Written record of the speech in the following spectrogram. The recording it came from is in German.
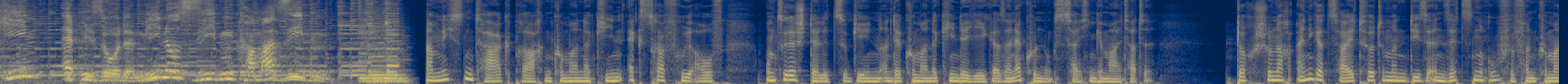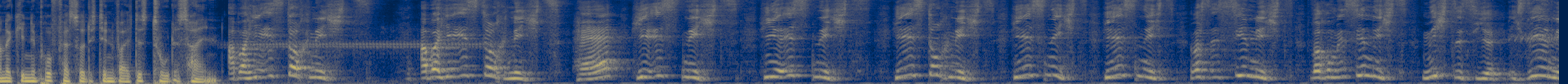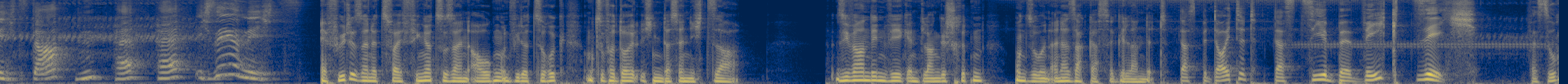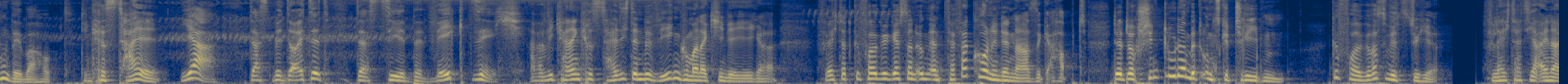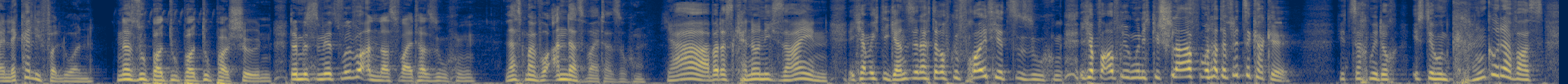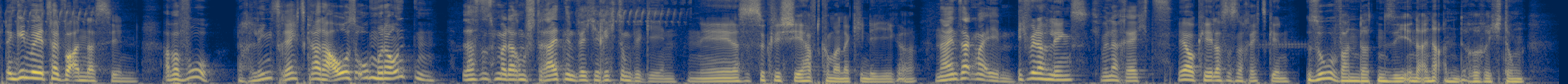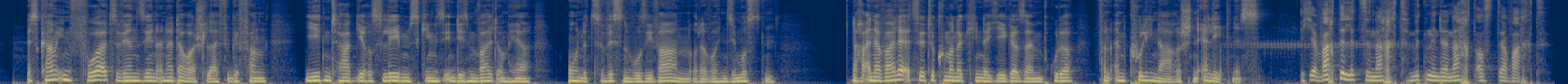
Keen, Episode minus 7,7. Am nächsten Tag brachen Commander Keen extra früh auf, um zu der Stelle zu gehen, an der Commander Keen der Jäger sein Erkundungszeichen gemalt hatte. Doch schon nach einiger Zeit hörte man diese entsetzten Rufe von Commander Keen dem Professor durch den Wald des Todes hallen. Aber hier ist doch nichts. Aber hier ist doch nichts. Hä? Hier ist nichts. Hier ist nichts. Hier ist doch nichts. Hier ist nichts. Hier ist nichts. Was ist hier nichts? Warum ist hier nichts? Nichts ist hier. Ich sehe nichts. Da? Hm? Hä? Hä? Ich sehe nichts. Er führte seine zwei Finger zu seinen Augen und wieder zurück, um zu verdeutlichen, dass er nichts sah. Sie waren den Weg entlang geschritten und so in einer Sackgasse gelandet. Das bedeutet, das Ziel bewegt sich. Was suchen wir überhaupt? Den Kristall. Ja, das bedeutet, das Ziel bewegt sich. Aber wie kann ein Kristall sich denn bewegen, Commander Keen der Jäger? Vielleicht hat Gefolge gestern irgendein Pfefferkorn in der Nase gehabt. Der hat doch Schindluder mit uns getrieben. Gefolge, was willst du hier? Vielleicht hat hier einer ein Leckerli verloren. Na super duper duper schön. Dann müssen wir jetzt wohl woanders weitersuchen. Lass mal woanders weitersuchen. Ja, aber das kann doch nicht sein. Ich habe mich die ganze Nacht darauf gefreut, hier zu suchen. Ich habe vor Aufregung nicht geschlafen und hatte Flitzekacke. Jetzt sag mir doch, ist der Hund krank oder was? Dann gehen wir jetzt halt woanders hin. Aber wo? Nach links, rechts, geradeaus, oben oder unten? Lass uns mal darum streiten, in welche Richtung wir gehen. Nee, das ist so klischeehaft, Commander Kinderjäger. Nein, sag mal eben. Ich will nach links. Ich will nach rechts. Ja, okay, lass uns nach rechts gehen. So wanderten sie in eine andere Richtung. Es kam ihnen vor, als wären sie in einer Dauerschleife gefangen. Jeden Tag ihres Lebens gingen sie in diesem Wald umher, ohne zu wissen, wo sie waren oder wohin sie mussten. Nach einer Weile erzählte Commander Kinderjäger seinem Bruder von einem kulinarischen Erlebnis. Ich erwachte letzte Nacht mitten in der Nacht aus der Wacht.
